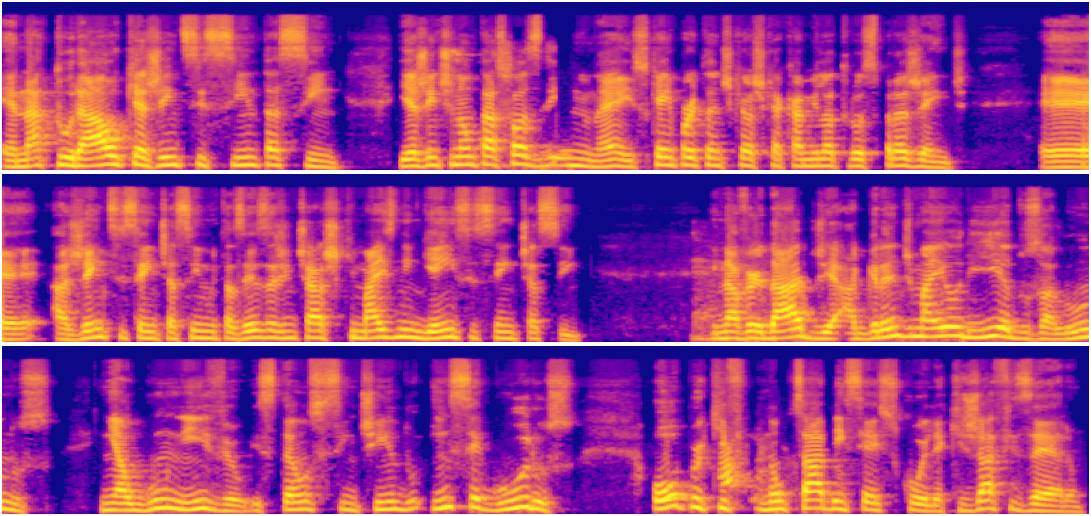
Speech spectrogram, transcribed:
é natural que a gente se sinta assim. E a gente não está sozinho, né? Isso que é importante que eu acho que a Camila trouxe para a gente é, a gente se sente assim, muitas vezes a gente acha que mais ninguém se sente assim. E, na verdade, a grande maioria dos alunos, em algum nível, estão se sentindo inseguros, ou porque não sabem se a escolha que já fizeram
